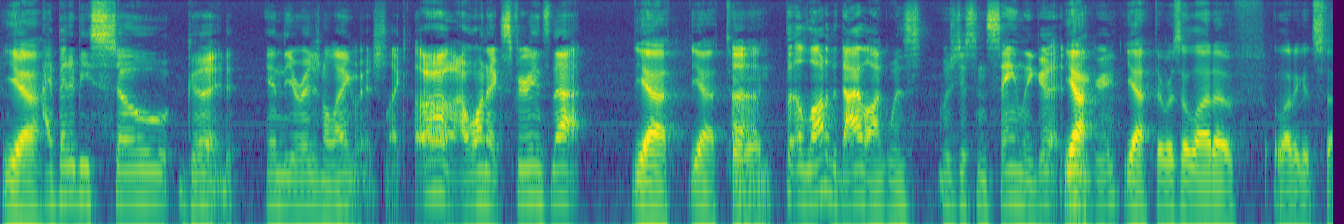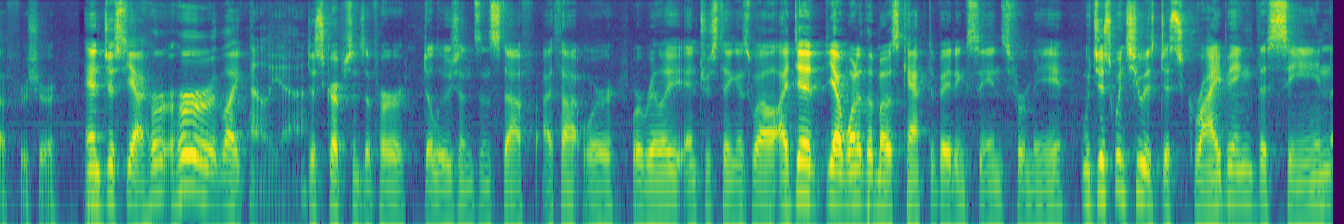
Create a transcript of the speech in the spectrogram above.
Yeah. I bet it'd be so good in the original language. Like, oh, I want to experience that. Yeah, yeah, totally. Um, but a lot of the dialogue was was just insanely good. Yeah, agree? yeah. There was a lot of a lot of good stuff for sure. And just yeah, her her like Hell yeah. descriptions of her delusions and stuff I thought were were really interesting as well. I did yeah, one of the most captivating scenes for me was just when she was describing the scene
